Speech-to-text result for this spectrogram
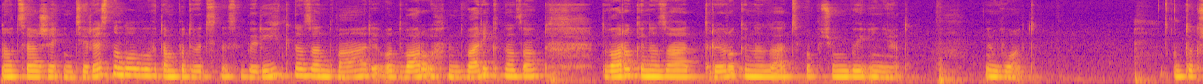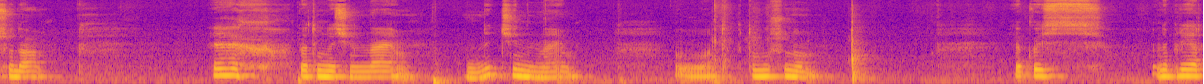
ну це вже інтересно було б там подивитися на себе рік назад, два, о, два, два рік назад, два роки назад, три роки назад, типа, почему бы и нет. Вот. Так що да. Эх, поэтому начинаем. Начинаем. Вот. Потому що, ну, якось, наприклад,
